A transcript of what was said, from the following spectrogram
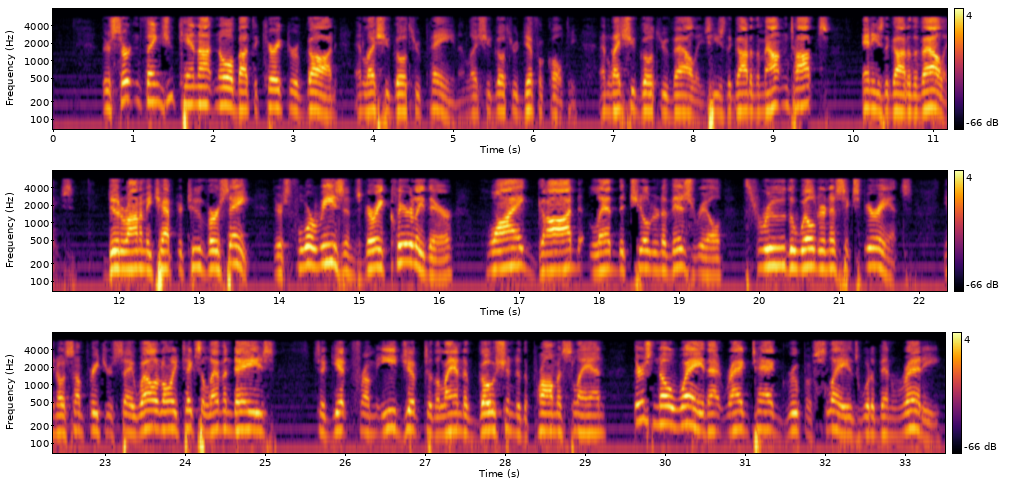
There's certain things you cannot know about the character of God unless you go through pain, unless you go through difficulty, unless you go through valleys. He's the God of the mountaintops and he's the God of the valleys. Deuteronomy chapter 2 verse 8 there's four reasons very clearly there why God led the children of Israel through the wilderness experience. You know, some preachers say, well, it only takes 11 days to get from Egypt to the land of Goshen to the promised land. There's no way that ragtag group of slaves would have been ready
